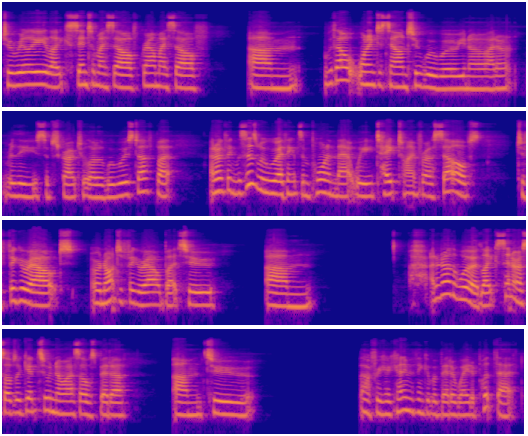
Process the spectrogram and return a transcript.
to really like center myself, ground myself, um, without wanting to sound too woo woo. You know, I don't really subscribe to a lot of the woo woo stuff, but I don't think this is woo woo. I think it's important that we take time for ourselves to figure out, or not to figure out, but to, um, I don't know the word, like center ourselves or get to know ourselves better, um, to oh freak, I can't even think of a better way to put that.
